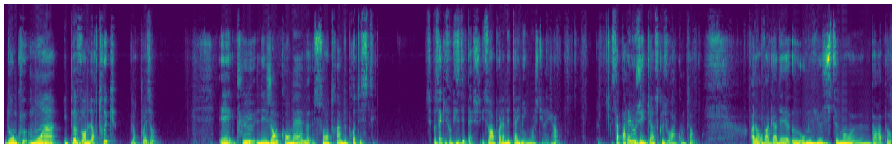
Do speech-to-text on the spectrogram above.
Donc, moins ils peuvent vendre leurs trucs, leurs poisons. Et plus les gens, quand même, sont en train de protester. C'est pour ça qu'il faut qu'ils se dépêchent. Ils ont un problème de timing, moi, je dirais. Hein. Ça paraît logique, hein, ce que je vous raconte. Hein. Alors, on va regarder euh, au milieu, justement, euh, par rapport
